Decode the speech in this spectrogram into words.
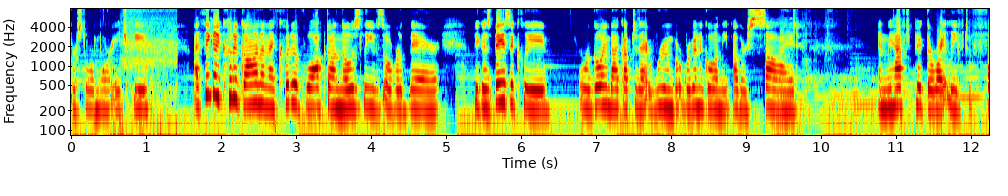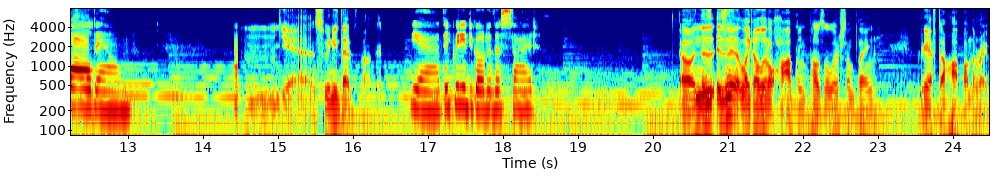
restore more HP. I think I could have gone and I could have walked on those leaves over there because basically we're going back up to that room but we're going to go on the other side and we have to pick the right leaf to fall down. Mm, yeah, so we need that vine. Yeah, I think we need to go to this side. Oh, and this, isn't it like a little hopping puzzle or something? Where you have to hop on the right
